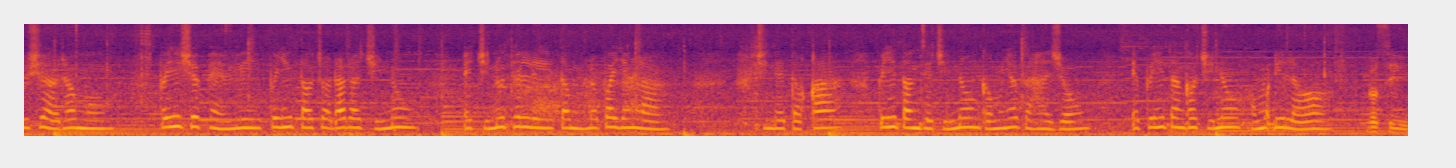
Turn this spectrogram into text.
lúc sợ đâu mù bây giờ sẽ phèn ly bây giờ tao cho đó là chỉ nô. Ai chỉ nô thế ly tao muốn nó bây giờ là chỉ để tao ca bây giờ tao giờ chỉ nô cả muốn nhớ về hà giống ai bây giờ tao có chỉ nô không muốn đi lò có gì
